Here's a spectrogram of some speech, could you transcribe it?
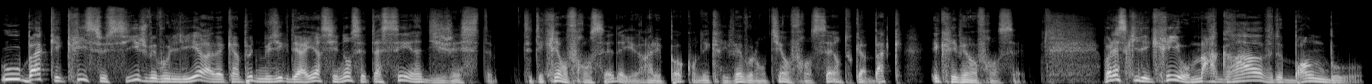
où Bach écrit ceci, je vais vous le lire avec un peu de musique derrière, sinon c'est assez indigeste. C'est écrit en français d'ailleurs, à l'époque on écrivait volontiers en français, en tout cas Bach écrivait en français. Voilà ce qu'il écrit au margrave de Brandebourg.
